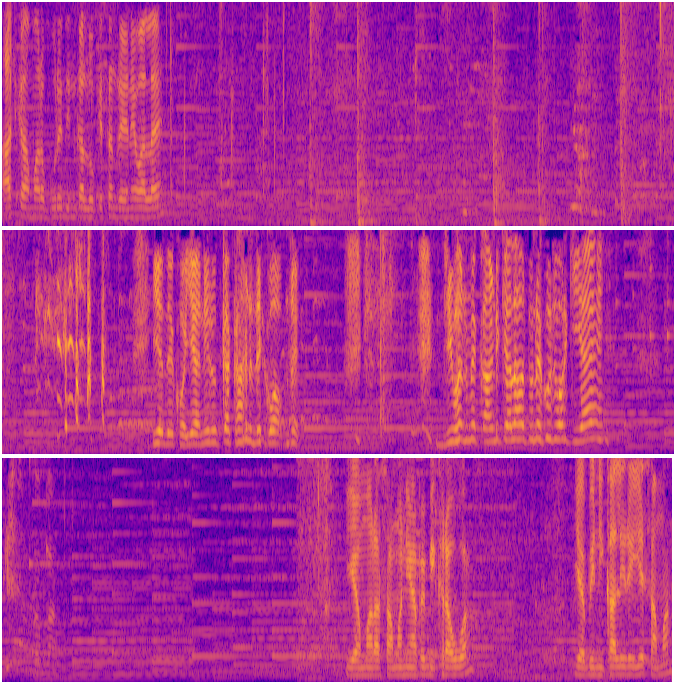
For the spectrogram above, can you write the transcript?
आज का हमारा पूरे दिन का लोकेशन रहने वाला है। ये देखो, ये अनिरुद्ध का कांड देखो आपने। जीवन में कांड के अलावा तूने कुछ और किया है? ये हमारा सामान यहाँ पे बिखरा हुआ। ये अभी निकाल ही रही है सामान।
